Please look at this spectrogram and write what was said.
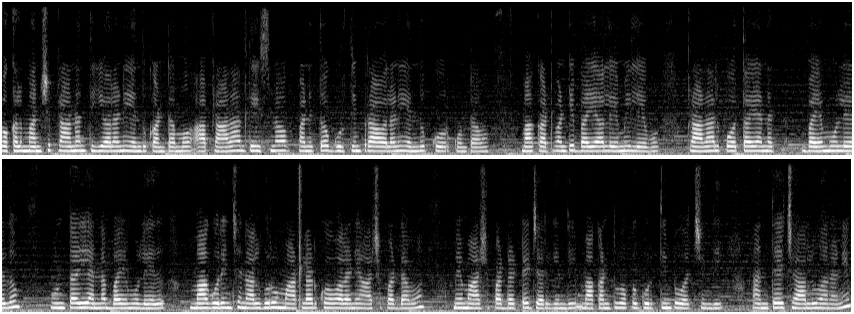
ఒకళ్ళ మనిషి ప్రాణం తీయాలని ఎందుకు అంటాము ఆ ప్రాణాలు తీసిన పనితో గుర్తింపు రావాలని ఎందుకు కోరుకుంటాము? మాకు అటువంటి భయాలు ఏమీ లేవు. ప్రాణాలు పోతాయన్న భయము లేదు ఉంటాయి అన్న భయము లేదు. మా గురించి నలుగురు మాట్లాడుకోవాలని ఆశపడ్డాము. మేము ఆశపడ్డట్టే జరిగింది. మాకంటూ ఒక గుర్తింపు వచ్చింది. అంతే చాలు అనని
